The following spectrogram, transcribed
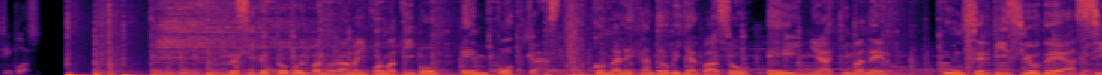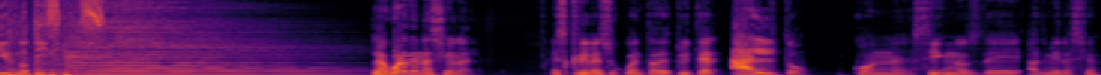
18 plus. Recibe todo el panorama informativo en podcast con Alejandro Villalbazo e Iñaki Manero, un servicio de Asir Noticias. La Guardia Nacional escribe en su cuenta de Twitter alto con eh, signos de admiración.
